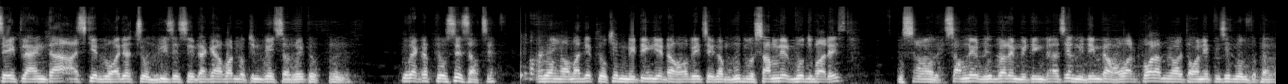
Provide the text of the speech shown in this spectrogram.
সেই প্ল্যানটা আজকে দু হাজার চব্বিশে সেটাকে আবার নতুন করে সার্ভে করতে হবে। পুরো একটা প্রসেস আছে। এবং আমাদের প্রথম মিটিং যেটা হবে, সেটা বুধ সামনের বুধবারে সামনের বুধবারে মিটিংটা আছে। মিটিংটা হওয়ার পর আমি হয়তো অনেক কিছু বলতে পারব।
